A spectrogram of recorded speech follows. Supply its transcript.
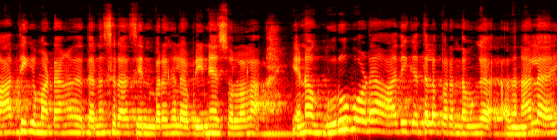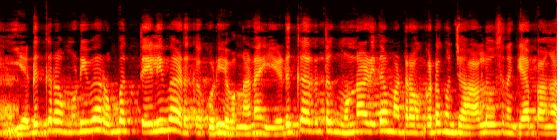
மாற்றிக்க மாட்டாங்க இந்த தனுசு ராசி என்பர்கள் அப்படின்னே சொல்லலாம். ஏன்னா குருவோட ஆதிக்கத்தில் பிறந்தவங்க. அதனால் எடுக்கிற முடிவை ரொம்ப தெளிவாக எடுக்கக்கூடியவங்க. ஆனால் எடுக்கிறதுக்கு முன்னாடி தான் மற்றவங்ககிட்ட கொஞ்சம் ஆலோசனை கேட்பாங்க.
